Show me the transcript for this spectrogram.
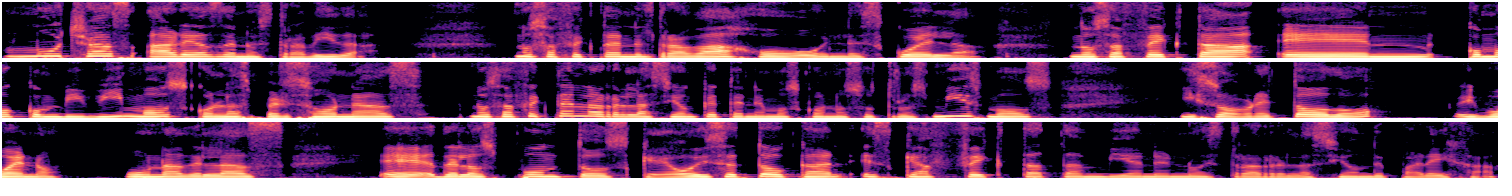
muchas áreas de nuestra vida. Nos afecta en el trabajo o en la escuela, nos afecta en cómo convivimos con las personas, nos afecta en la relación que tenemos con nosotros mismos y sobre todo, y bueno, una de las eh, de los puntos que hoy se tocan es que afecta también en nuestra relación de pareja.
